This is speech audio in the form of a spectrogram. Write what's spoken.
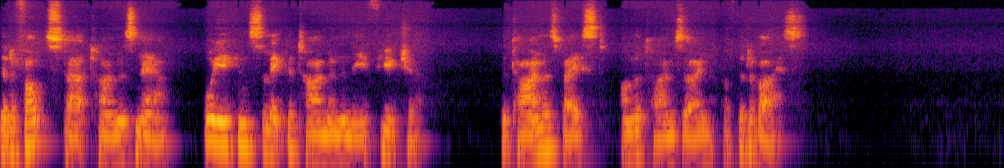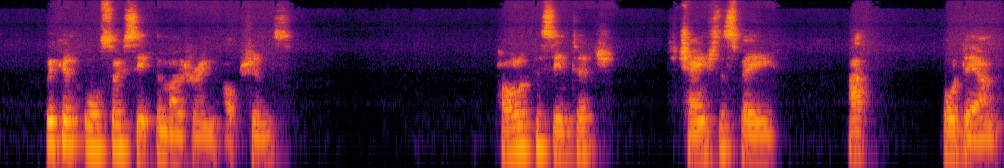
The default start time is now, or you can select a time in the near future. The time is based on the time zone of the device. We can also set the motoring options. Polar percentage to change the speed up or down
